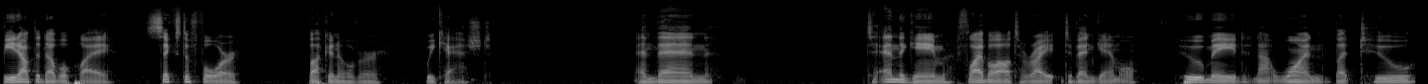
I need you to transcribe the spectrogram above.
beat out the double play, six to four, bucking over. We cashed. And then to end the game, fly ball out to right to Ben Gamel, who made not one but two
